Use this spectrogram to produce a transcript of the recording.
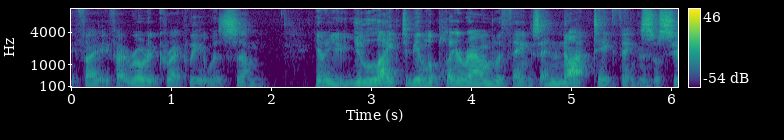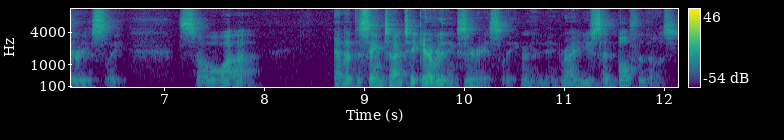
If I if I wrote it correctly, it was um, you know you, you like to be able to play around with things and not take things so seriously. So. Uh, and at the same time take everything seriously. Right? You said both of those.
